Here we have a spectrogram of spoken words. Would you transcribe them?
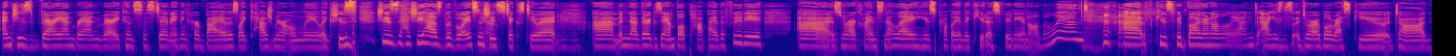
and she's very on brand, very consistent. I think her bio is like cashmere only. Like she's she's she has the voice, and Yeah. she sticks to it. Mhm. Um, another example, Popeye the foodie, uh, is one of our clients in LA. He's probably the cutest foodie in all the land, uh, cutest food blogger in all the land. Uh, he's this adorable rescue dog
